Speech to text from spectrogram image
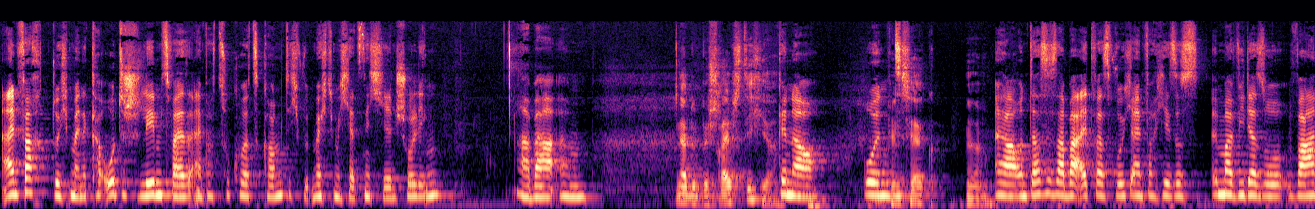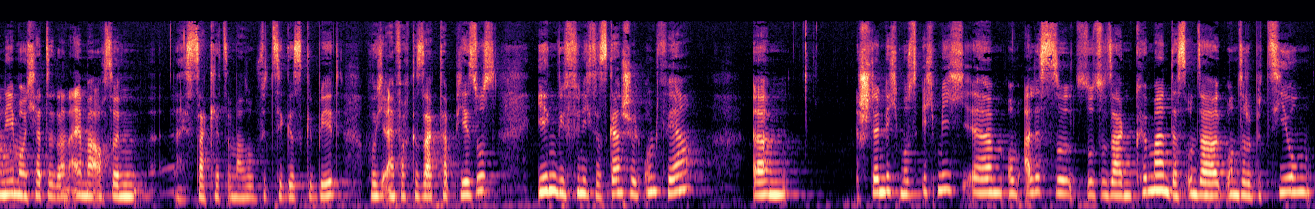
einfach durch meine chaotische Lebensweise einfach zu kurz kommt. Ich möchte mich jetzt nicht hier entschuldigen, aber ähm, Na, du beschreibst dich ja. genau. Und ja. ja, und das ist aber etwas, wo ich einfach Jesus immer wieder so wahrnehme. Und ich hatte dann einmal auch so ein, ich sag jetzt immer so witziges Gebet, wo ich einfach gesagt habe, Jesus, irgendwie finde ich das ganz schön unfair. Ähm, ständig muss ich mich ähm, um alles so, sozusagen kümmern, dass unser, unsere Beziehung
